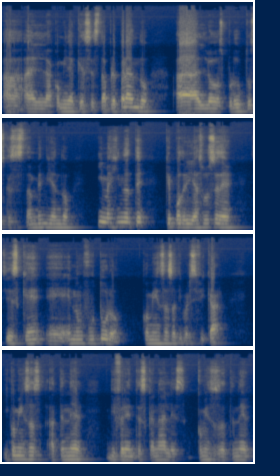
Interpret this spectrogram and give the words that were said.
a, la comida que se está preparando, a los productos que se están vendiendo, imagínate qué podría suceder si es que eh, en un futuro comienzas a diversificar y comienzas a tener diferentes canales, comienzas a tener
